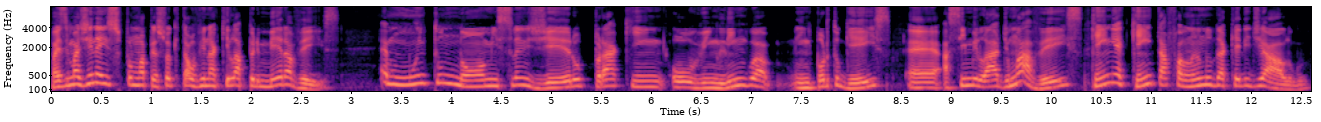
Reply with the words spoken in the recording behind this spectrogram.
Mas imagina isso para uma pessoa que está ouvindo aquilo a primeira vez. É muito nome estrangeiro para quem ouve em língua, em português, é, assimilar de uma vez quem é quem está falando daquele diálogo.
